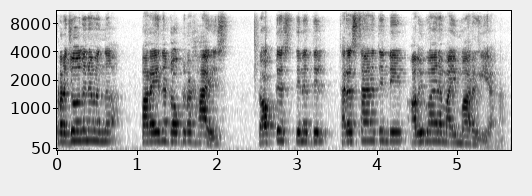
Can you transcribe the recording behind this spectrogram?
പ്രചോദനമെന്ന് പറയുന്ന ഡോക്ടർ ഹാരിസ് ഡോക്ടേഴ്സ് ദിനത്തിൽ തലസ്ഥാനത്തിന്റെയും അഭിമാനമായി മാറുകയാണ്.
